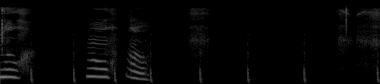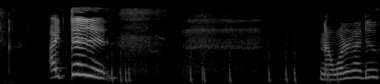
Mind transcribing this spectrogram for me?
No. No. Oh. I did it! Now, what did I do?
